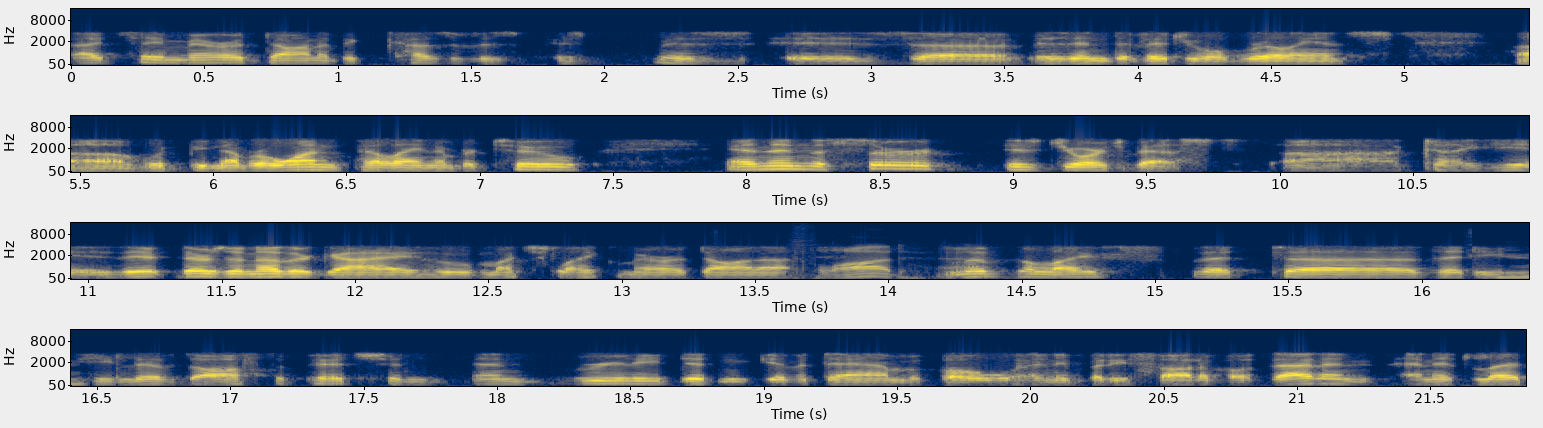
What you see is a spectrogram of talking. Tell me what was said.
I'd say Maradona because of his his his his, uh, his individual brilliance uh, would be number one, Pele number two, and then the third is George Best. Uh, he, there, there's another guy who, much like Maradona, Flawed, yeah. lived the life that uh, that he, he lived off the pitch and and really didn't give a damn about what anybody thought about that, and and it led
